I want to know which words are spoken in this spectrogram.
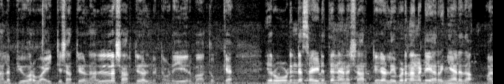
നല്ല പ്യുവർ വൈറ്റ് ഷർട്ടുകൾ നല്ല ഷർട്ടുകളുണ്ട് കേട്ടോ അവിടെ ഈ ഒരു ഭാഗത്തൊക്കെ. ഈ റോഡിന്റെ സൈഡിൽ തന്നെയാണ് ഷർട്ടുകൾ. ഇവിടെ നിന്ന് അങ്ങോട്ട് ഇറങ്ങിയാലതാ പല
